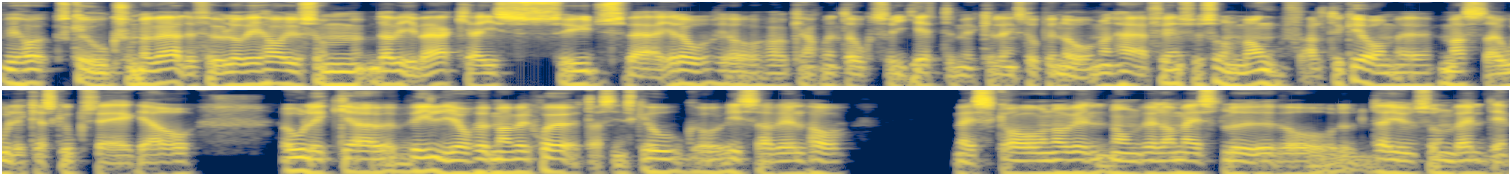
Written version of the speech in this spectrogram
Vi har skog som är värdefull och vi har ju som där vi verkar i Sydsverige då, jag har kanske inte åkt så jättemycket längst upp i norr, men här finns ju sån mångfald tycker jag med massa olika skogsägare och olika viljor hur man vill sköta sin skog. Och vissa vill ha mest gran och vill, någon vill ha mest löv och det är ju en sån väldig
